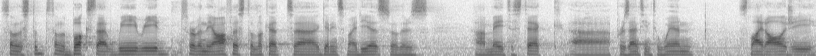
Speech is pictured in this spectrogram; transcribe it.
some of the some of the books that we read sort of in the office to look at uh, getting some ideas. So there's uh, Made to Stick, uh, Presenting to Win, Slideology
